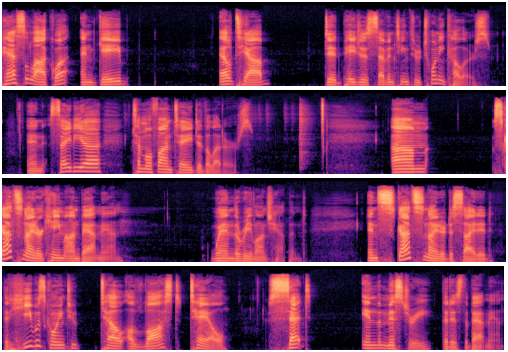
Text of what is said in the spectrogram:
Passalaqua and Gabe Eltaeb did pages 17 through 20 colors. And Saida Temofonte did the letters. Um, Scott Snyder came on Batman when the relaunch happened. And Scott Snyder decided that he was going to tell a lost tale set in the mystery that is the Batman.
